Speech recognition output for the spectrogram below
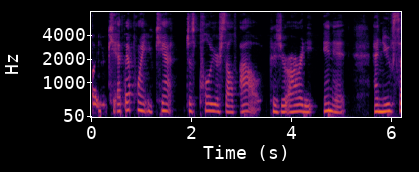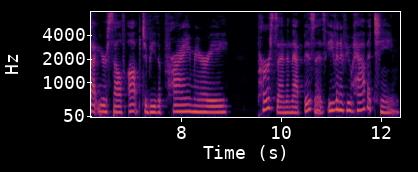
but you can't, at that point you can't just pull yourself out because you're already in it and you've set yourself up to be the primary person in that business even if you have a team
